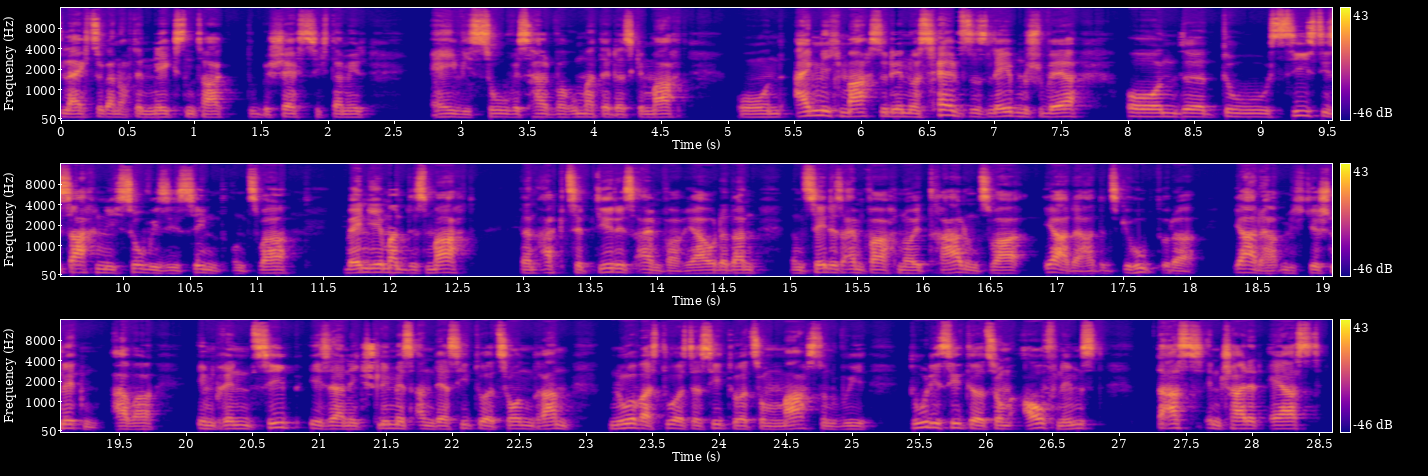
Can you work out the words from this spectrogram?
vielleicht sogar noch den nächsten Tag, du beschäftigst dich damit, ey, wieso, weshalb, warum hat er das gemacht? Und eigentlich machst du dir nur selbst das Leben schwer und äh, du siehst die Sachen nicht so, wie sie sind. Und zwar, wenn jemand das macht, dann akzeptiert es einfach, ja, oder dann, dann seht es einfach neutral und zwar, ja, der hat jetzt gehupt oder ja, der hat mich geschnitten. Aber im Prinzip ist ja nichts Schlimmes an der Situation dran. Nur was du aus der Situation machst und wie du die Situation aufnimmst, das entscheidet erst,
